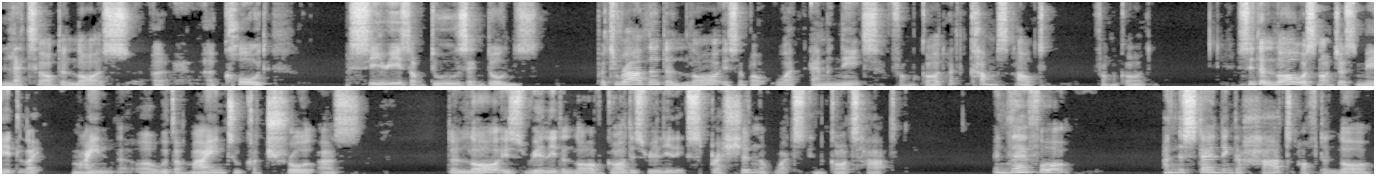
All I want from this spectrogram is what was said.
letter of the law, a, a code a series of do's and don'ts, but rather the law is about what emanates from God, what comes out from God. See, the law was not just made like mind uh, with a mind to control us. The law is really the law of God is really the expression of what's in God's heart. And therefore, understanding the heart of the law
